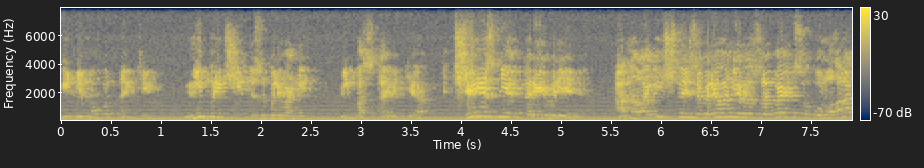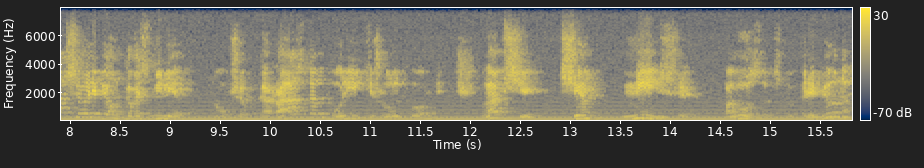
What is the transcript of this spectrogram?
и не могут найти ни причины заболевания, ни поставить диагноз. Через некоторое время аналогичное заболевание развивается у младшего ребенка 8 лет, но уже в гораздо более тяжелой форме. Вообще, чем меньше по возрасту ребенок,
